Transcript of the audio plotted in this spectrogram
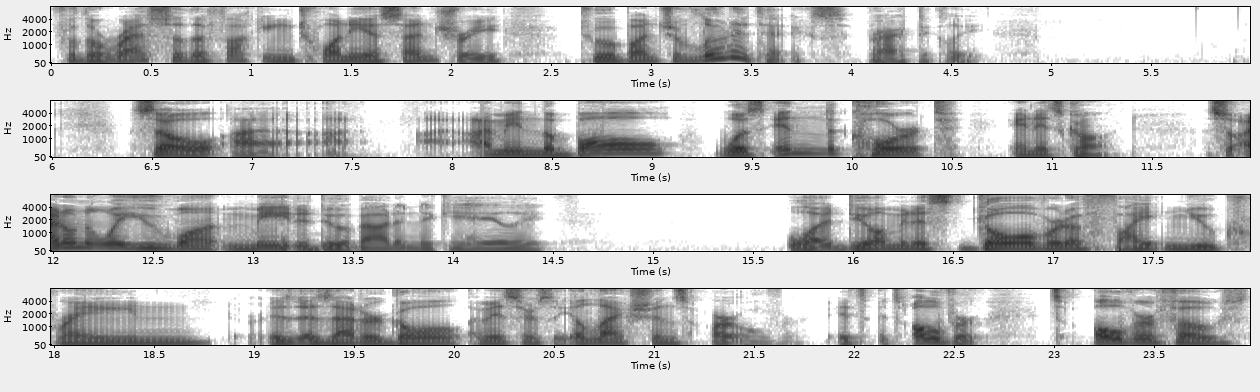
for the rest of the fucking 20th century to a bunch of lunatics, practically. So, I, I, I mean, the ball was in the court and it's gone. So I don't know what you want me to do about it, Nikki Haley. What do you want me to go over to fight in Ukraine? Is is that her goal? I mean, seriously, elections are over. It's it's over. It's over, folks.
